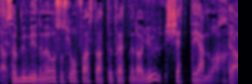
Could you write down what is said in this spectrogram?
Ja, så vi begynner med å slå fast at 13. dag jul, 6. januar. Ja,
